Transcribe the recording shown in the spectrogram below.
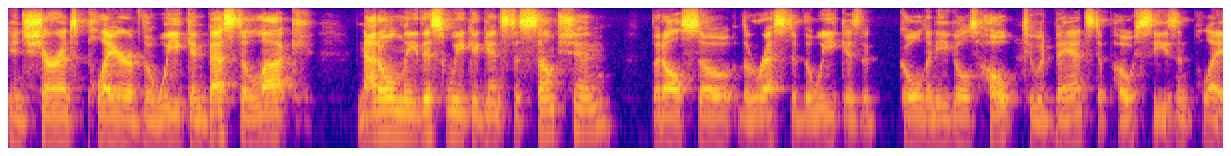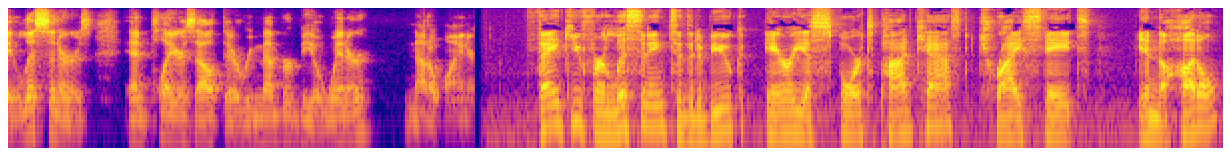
Insurance Player of the Week, and best of luck not only this week against Assumption, but also the rest of the week as the Golden Eagles hope to advance to postseason play. Listeners and players out there, remember be a winner, not a whiner. Thank you for listening to the Dubuque Area Sports Podcast, Tri States in the Huddle.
